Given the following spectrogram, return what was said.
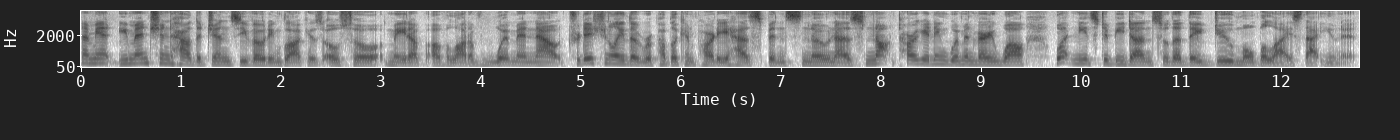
Now, you mentioned how the Gen Z voting bloc is also made up of a lot of women. Now, traditionally, the Republican Party has been known as not targeting women very well. What needs to be done so that they do mobilize that unit?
